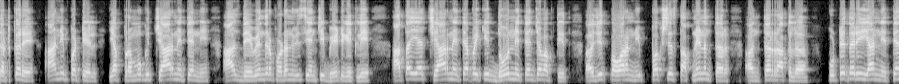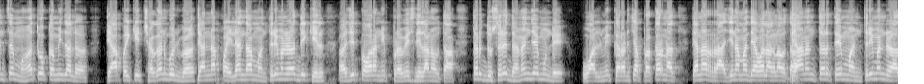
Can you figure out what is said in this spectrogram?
तटकरे आणि पटेल या प्रमुख चार नेत्यांनी आज देवेंद्र फडणवीस यांची भेट घेतली. आता या चार नेत्यापैकी दोन नेत्यांच्या बाबतीत अजित पवारांनी पक्ष स्थापनेनंतर अंतर राखलं. कुठेतरी या नेत्यांचं महत्त्व कमी झालं. त्यापैकी छगन भुजबळ त्यांना पहिल्यांदा मंत्रिमंडळात देखील अजित पवारांनी प्रवेश दिला नव्हता. तर दुसरे धनंजय मुंडे वाल्मिक कराडच्या प्रकरणात त्यांना राजीनामा द्यावा लागला होता. त्यानंतर ते मंत्रिमंडळात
